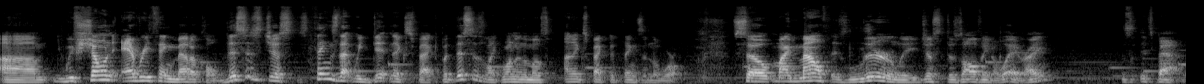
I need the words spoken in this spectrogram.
Um, we've shown everything medical. This is just things that we didn't expect, but this is like one of the most unexpected things in the world. So my mouth is literally just dissolving away. Right? It's, it's bad.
